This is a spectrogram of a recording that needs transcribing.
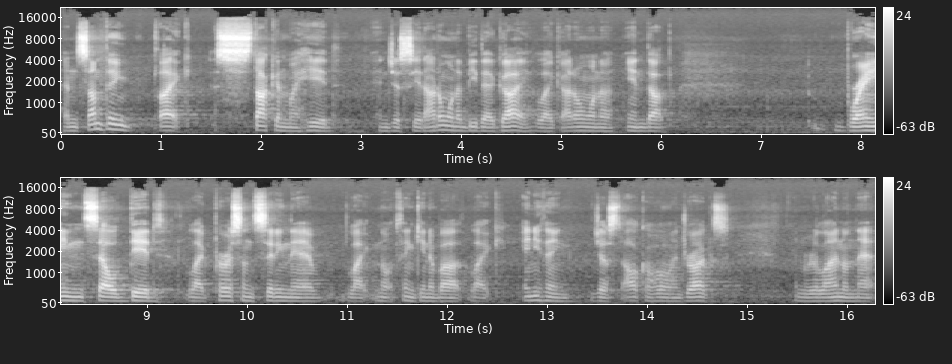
And something like stuck in my head and just said i don't want to be that guy. Like i don't want to end up brain cell dead like person sitting there like not thinking about like anything just alcohol and drugs and relying on that.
